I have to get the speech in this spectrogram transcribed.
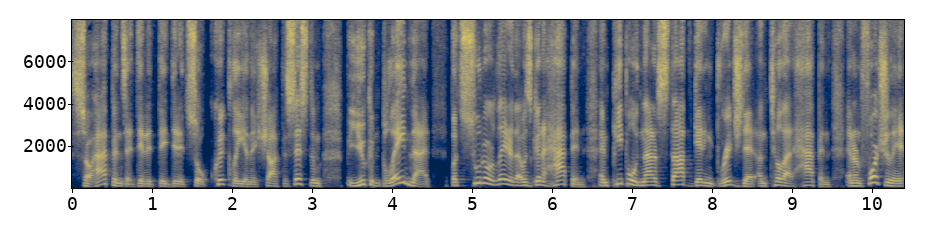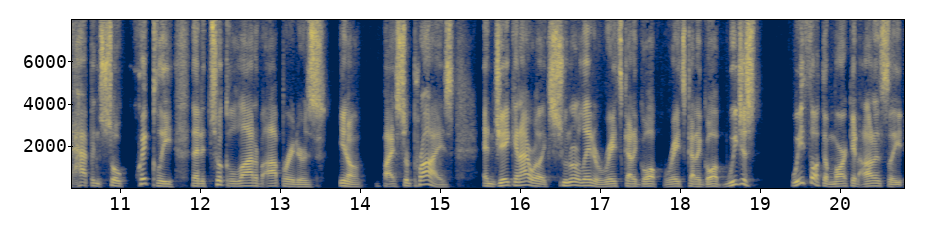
so happens that did it they did it so quickly and they shocked the system you can blame that but sooner or later that was going to happen. And people would not have stopped getting bridge debt until that happened. And unfortunately it happened so quickly that it took a lot of operators you know by surprise. And jake and i were like sooner or later rates got to go up rates got to go up. We just we thought the market, honestly,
